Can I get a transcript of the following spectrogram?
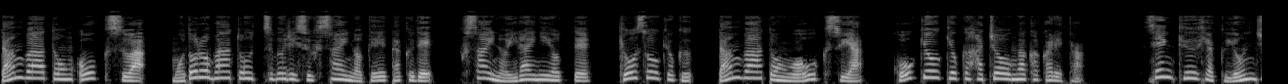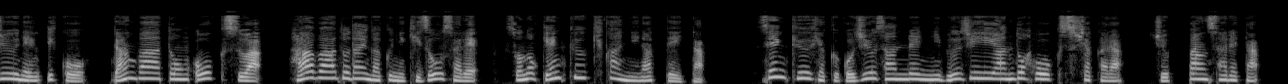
ダンバートン・オークスは、元ロバート・ウッツブリス夫妻の邸宅で、夫妻の依頼によって、競争曲、ダンバートン・オークスや、公共曲波長が書かれた。1940年以降、ダンバートン・オークスは、ハーバード大学に寄贈され、その研究機関になっていた。1953年にブージーホークス社から出版された。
